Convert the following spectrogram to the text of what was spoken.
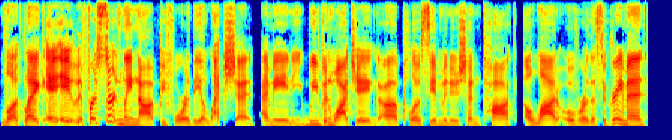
look like it, it, for certainly not before the election. I mean, we've been watching uh, Pelosi and Mnuchin talk a lot over this agreement.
